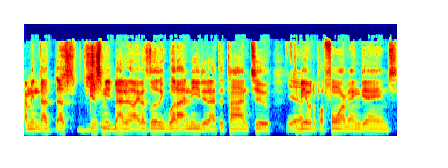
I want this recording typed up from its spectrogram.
I mean, that that's gets me better. Like that's literally what I needed at the time too Yeah. to be able to perform in games.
